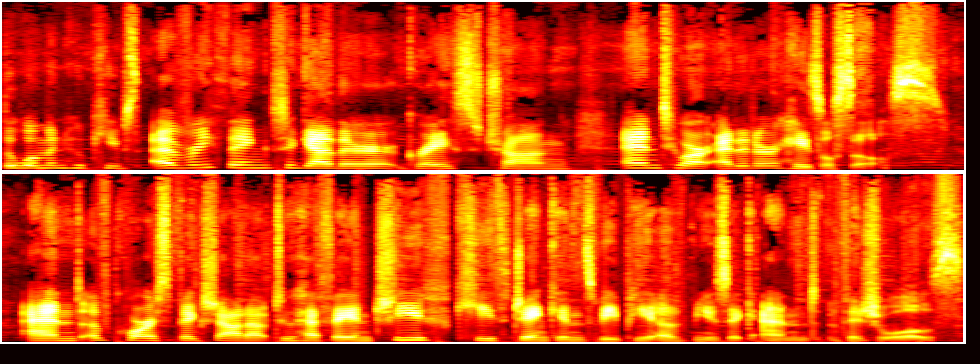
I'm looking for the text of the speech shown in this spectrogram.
The woman who keeps everything together, Grace Chung, and to our editor, Hazel Cills. And of course, big shout out to Jefe in Chief, Keith Jenkins, VP of Music and Visuals.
